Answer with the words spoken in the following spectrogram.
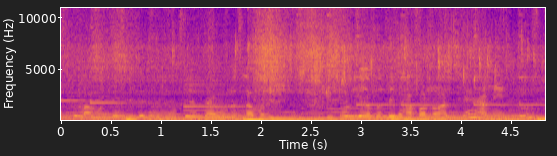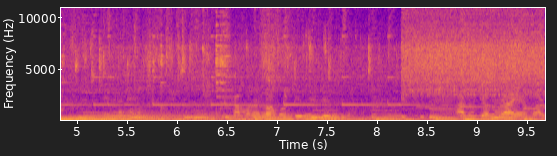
একটু লবণ দিয়ে ভেজে নেব। যেহেতু এটা হলুদ লবণ হলুদ লবণ দিয়ে ভাপানো আছে, আমি একটু এখানে সামান্য লবণ দিয়ে ভেজে নেব। আলুটা প্রায় আমার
